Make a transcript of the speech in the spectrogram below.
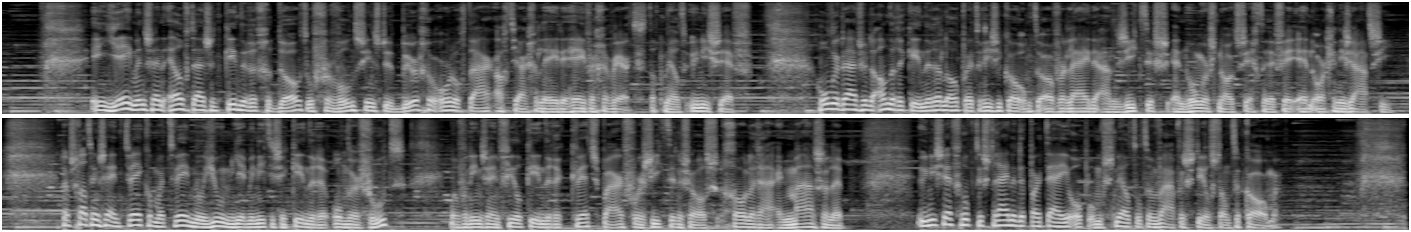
In Jemen zijn 11.000 kinderen gedood of verwond sinds de burgeroorlog daar acht jaar geleden heviger werd. Dat meldt UNICEF. Honderdduizenden andere kinderen lopen het risico om te overlijden aan ziektes en hongersnood, zegt de VN-organisatie. Naar schatting zijn 2,2 miljoen Jemenitische kinderen ondervoed. Bovendien zijn veel kinderen kwetsbaar voor ziekten zoals cholera en mazelen. UNICEF roept de strijdende partijen op om snel tot een wapenstilstand te komen.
